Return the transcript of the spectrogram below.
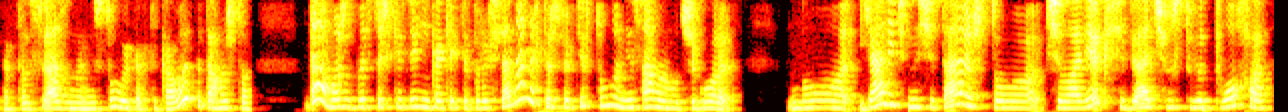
Это связано не с Тулой как таковой, потому что, да, может быть, с точки зрения каких-то профессиональных перспектив Тула не самый лучший город. Но я лично считаю, что человек себя чувствует плохо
